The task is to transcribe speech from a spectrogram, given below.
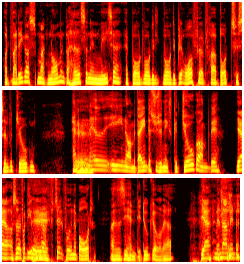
Og var det ikke også Mark Norman, der havde sådan en meta-abort, hvor det, hvor det blev overført fra abort til selve joken? Han Øh. havde en om, der er en, der synes, han ikke skal joke om det. Ja, og så... Fordi hun øh, har selv fået en abort. Og så siger han, det du gjorde var værre. Ja, men, nej, men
